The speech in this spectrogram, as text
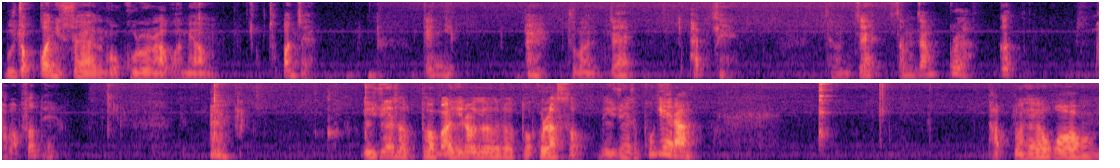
무조건 있어야 하는 걸 고르라고 하면 첫 번째 깻잎 두 번째 파채 세 번째 쌈장 콜라 끝 밥 없어도 돼. 이 중에서 더막 이렇게 해서 더 골랐어. 근데 이 중에서 포기해라. 밥도 해오고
